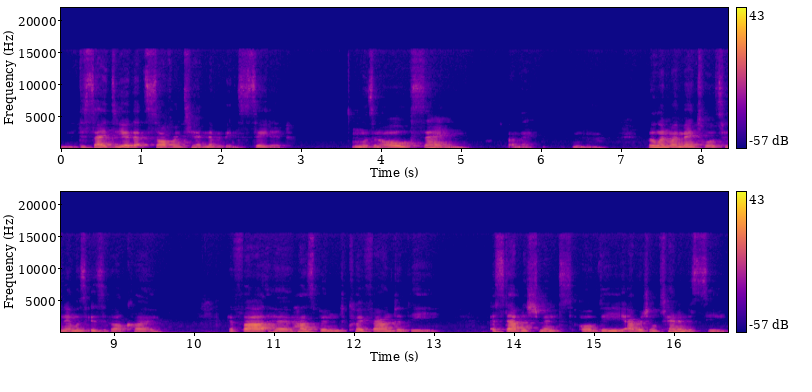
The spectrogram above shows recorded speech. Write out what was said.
this idea that sovereignty had never been ceded. It was an old saying by you know, but one of my mentors, her name was Isabel Coe. Her father, her husband co-founded the establishment of the Aboriginal Tent Embassy,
